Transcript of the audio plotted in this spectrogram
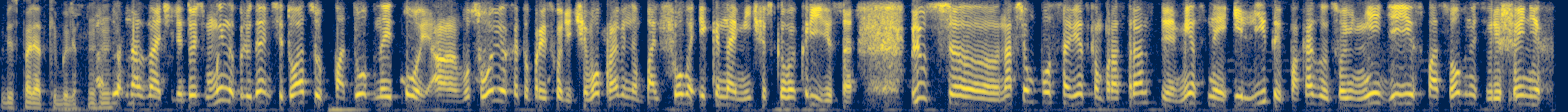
беспорядки были. Назначили. То есть мы наблюдаем ситуацию подобной той, а в условиях это происходит чего? Правильно, большого экономического кризиса. Плюс э, на всем постсоветском пространстве местные элиты показывают свою недееспособность в решениях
